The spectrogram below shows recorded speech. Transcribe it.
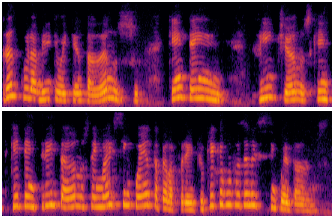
tranquilamente 80 anos, quem tem 20 anos, quem, quem tem 30 anos tem mais 50 pela frente. O que, que eu vou fazer nesses 50 anos?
